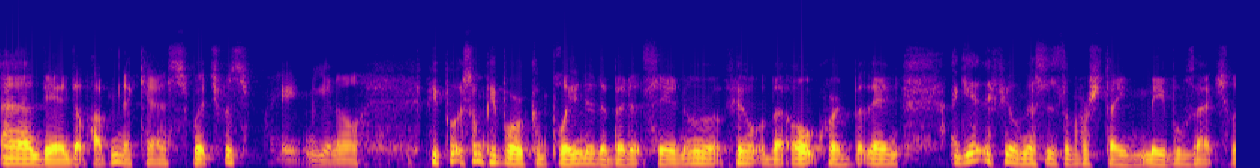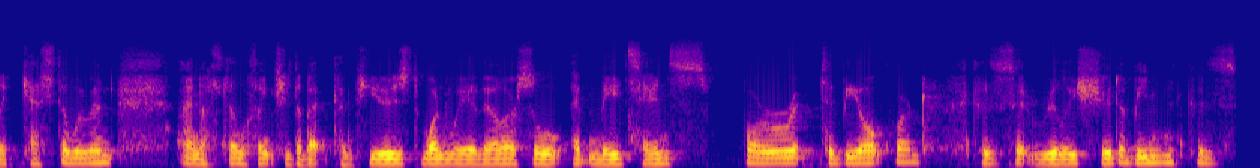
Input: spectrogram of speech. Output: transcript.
and they end up having a kiss, which was fine, you know. People, some people were complaining about it, saying, "Oh, it felt a bit awkward." But then I get the feeling this is the first time Mabel's actually kissed a woman, and I still think she's a bit confused one way or the other. So it made sense for it to be awkward because it really should have been because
